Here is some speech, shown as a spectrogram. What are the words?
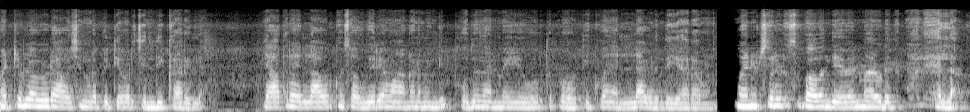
മറ്റുള്ളവരുടെ ആവശ്യങ്ങളെപ്പറ്റി അവർ ചിന്തിക്കാറില്ല. യാത്ര എല്ലാവർക്കും സൗകര്യമാകണമെങ്കിൽ പൊതു നന്മയെ ഓർത്ത് പ്രവർത്തിക്കുവാൻ എല്ലാവരും തയ്യാറാവണം. മനുഷ്യരുടെ സ്വഭാവം ദേവന്മാരുടേത് പോലെയല്ല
